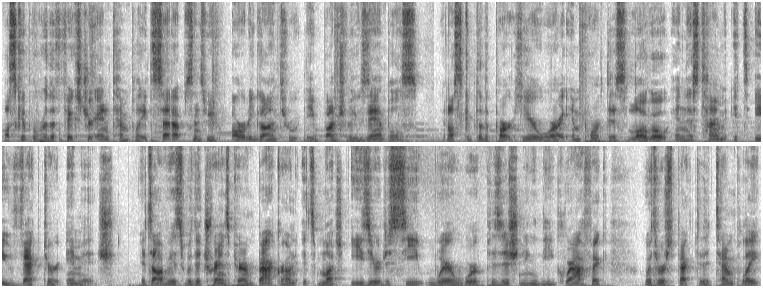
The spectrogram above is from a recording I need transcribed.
I'll skip over the fixture and template setup since we've already gone through a bunch of examples. And I'll skip to the part here where I import this logo, and this time it's a vector image. It's obvious with a transparent background, it's much easier to see where we're positioning the graphic with respect to the template,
